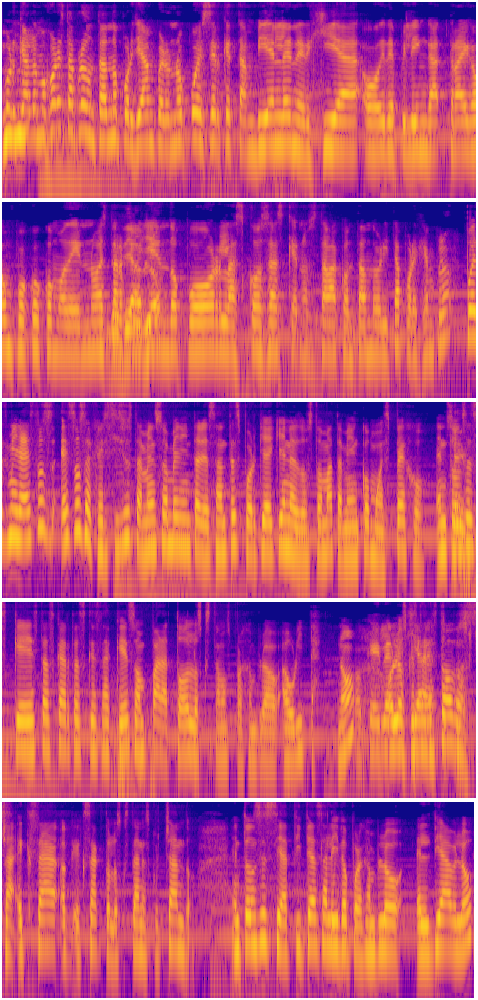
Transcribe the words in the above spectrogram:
Porque a lo mejor está preguntando por Jan, pero no puede ser que también la energía hoy de Pilinga traiga un poco como de no estar diablo? fluyendo por las cosas que nos estaba contando ahorita, por ejemplo. Pues mira, estos, estos ejercicios también son bien interesantes porque hay quienes los toma también como espejo. Entonces, Sí. que estas cartas que saqué son para todos los que estamos, por ejemplo, ahorita, ¿no? Ok, la o los que están de todos. escucha- exacto, los que están escuchando. Entonces, si a ti te ha salido, por ejemplo, el diablo,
